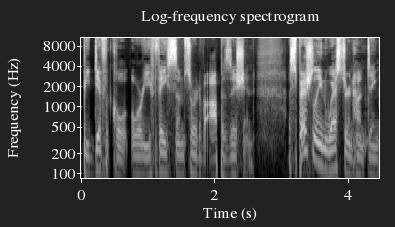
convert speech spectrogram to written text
be difficult or you face some sort of opposition. Especially in Western hunting,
